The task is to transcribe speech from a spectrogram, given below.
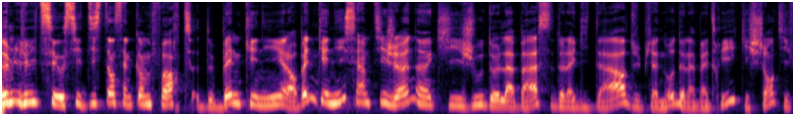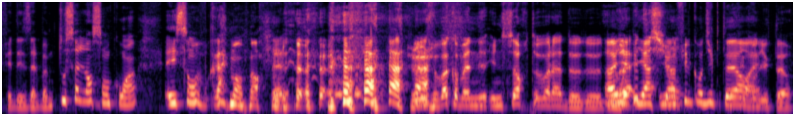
2008, c'est aussi Distance and Comfort de Ben Kenny. Alors Ben Kenny, c'est un petit jeune euh, qui joue de la basse, de la guitare, du piano, de la batterie, qui chante, il fait des albums tout seul dans son coin et ils sont vraiment mortels. je, vois comme une, sorte voilà de, de, ah, Il y, a un fil conducteur. Un fil conducteur.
